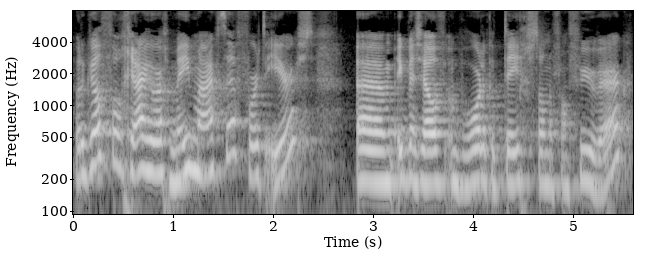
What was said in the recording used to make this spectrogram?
Wat ik wel vorig jaar heel erg meemaakte voor het eerst. Um, ik ben zelf een behoorlijke tegenstander van vuurwerk.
